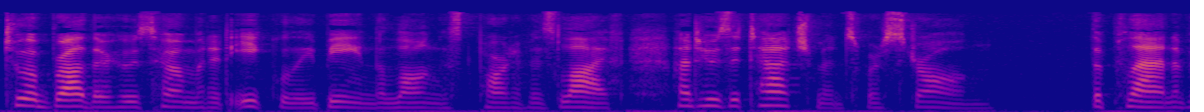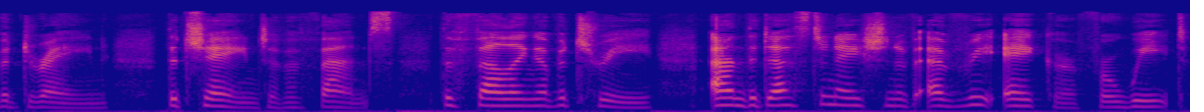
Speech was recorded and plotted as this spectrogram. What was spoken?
to a brother whose home it had equally been the longest part of his life, and whose attachments were strong the plan of a drain, the change of a fence, the felling of a tree, and the destination of every acre for wheat,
